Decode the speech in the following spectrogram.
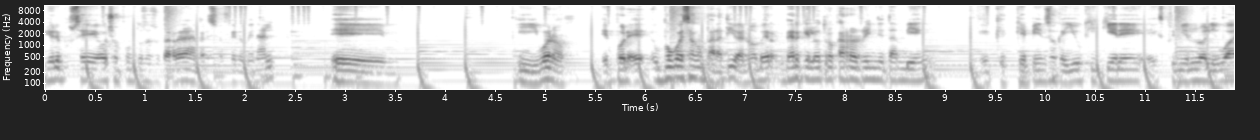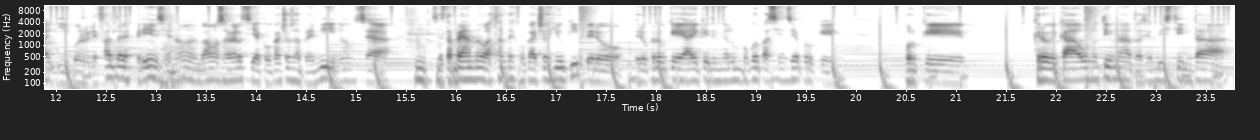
yo le puse 8 puntos a su carrera, me pareció fenomenal. Eh, y bueno, eh, por, eh, un poco esa comparativa, ¿no? Ver, ver que el otro carro rinde tan bien, eh, que, pienso que Yuki quiere exprimirlo al igual y bueno, le falta la experiencia, ¿no? Vamos a ver si a Cocachos aprendí, ¿no? O sea, se está pegando bastantes Cocachos Yuki, pero, pero creo que hay que tener un poco de paciencia porque, porque creo que cada uno tiene una adaptación distinta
